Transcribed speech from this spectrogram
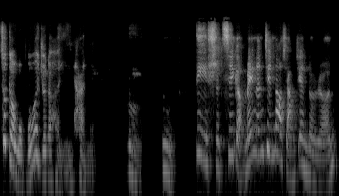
这个我不会觉得很遗憾呢。嗯嗯。第十七个没能见到想见的人，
